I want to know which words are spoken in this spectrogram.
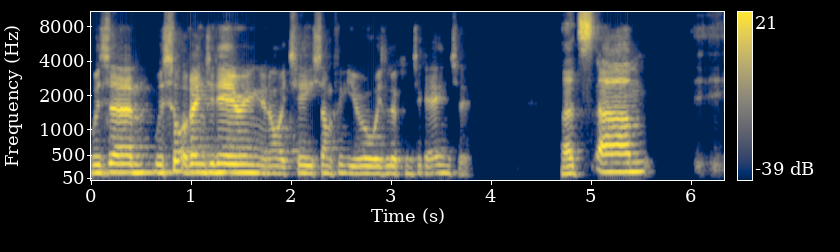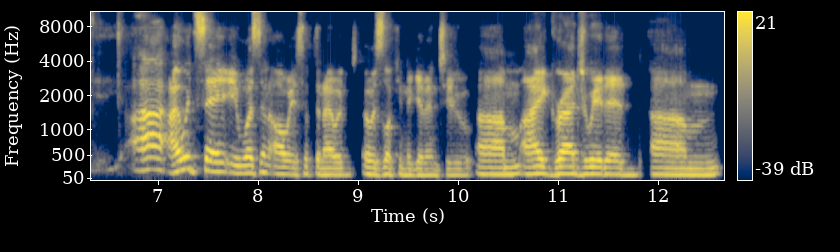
Was um, was sort of engineering and IT something you were always looking to get into? That's um, I, I would say it wasn't always something I would I was looking to get into. Um, I graduated um,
